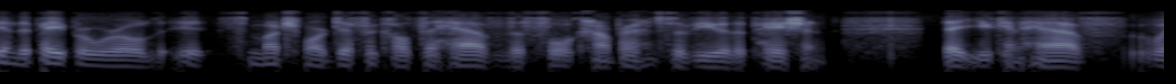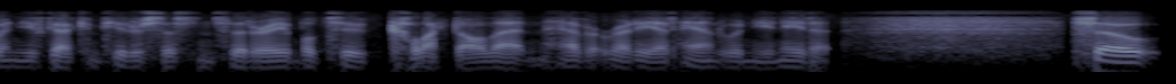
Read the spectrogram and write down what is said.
in the paper world, it's much more difficult to have the full comprehensive view of the patient that you can have when you've got computer systems that are able to collect all that and have it ready at hand when you need it. So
